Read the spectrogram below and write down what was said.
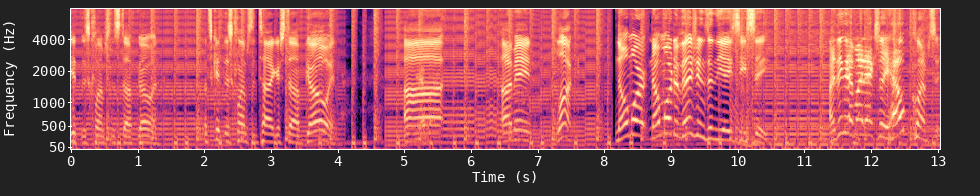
Get this Clemson stuff going. Let's get this Clemson Tiger stuff going. Uh, I mean, look, no more, no more divisions in the ACC. I think that might actually help Clemson.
